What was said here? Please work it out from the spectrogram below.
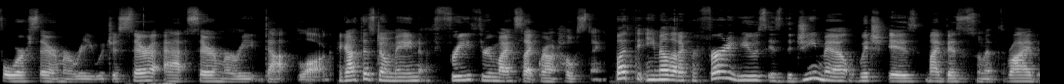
for Sarah Marie, which is sarah at sarahmarie.blog. I got this domain free through my SiteGround hosting, but the email that I prefer to use is the Gmail, which is my Businesswoman Thrive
